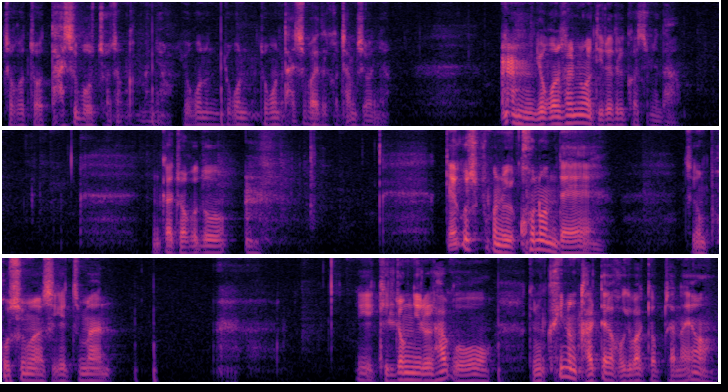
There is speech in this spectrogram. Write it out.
저거 저 다시 보죠 잠깐만요. 요거는 요건 요건 다시 봐야 될 거 잠시만요. 요건 설명을 드려야 될 것 같습니다. 그러니까 적어도 깨고 싶은 건 여기 코너인데 지금 보시면 아시겠지만 이게 길 정리를 하고 그럼 퀸은 갈 데가 거기밖에 없잖아요.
